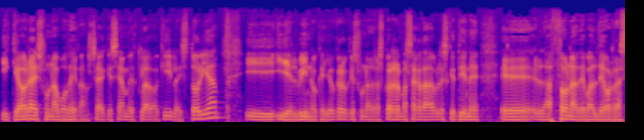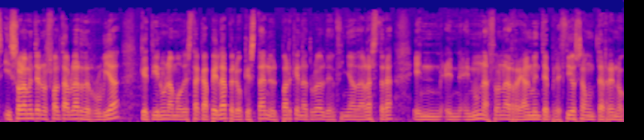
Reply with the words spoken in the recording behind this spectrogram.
y que ahora es una bodega. O sea que se ha mezclado aquí la historia y, el vino, que yo creo que es una de las cosas más agradables que tiene eh, la zona de Valdeorras. Y solamente nos falta hablar de Rubiá, que tiene una modesta capela, pero que está en el Parque Natural de Enciña de Alastra, en, en una zona realmente preciosa, un terreno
